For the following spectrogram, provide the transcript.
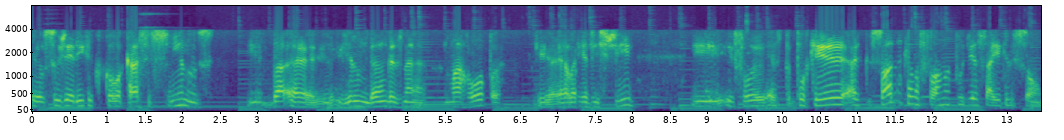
eu sugeri que colocasse sinos e é, girundangas na, numa roupa que ela ia vestir, e, e foi porque só daquela forma podia sair aquele som?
